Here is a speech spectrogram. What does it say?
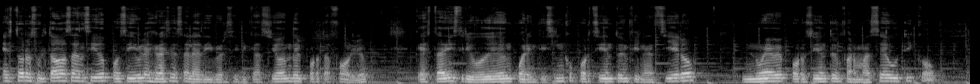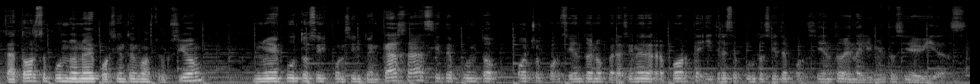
Estos resultados han sido posibles gracias a la diversificación del portafolio, que está distribuido en 45% en financiero, 9% en farmacéutico, 14.9% en construcción, 9.6% en caja, 7.8% en operaciones de reporte y 13.7% en alimentos y bebidas.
